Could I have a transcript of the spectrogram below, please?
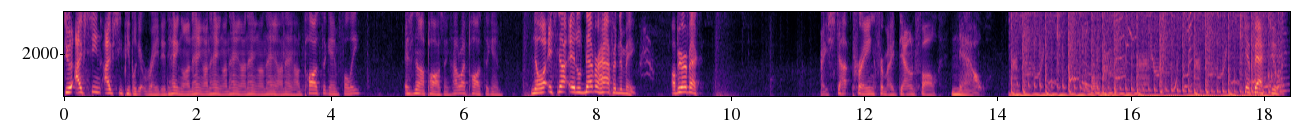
Dude, I've seen I've seen people get raided. Hang on, hang on, hang on, hang on, hang on, hang on, hang on. Pause the game fully. It's not pausing. How do I pause the game? No, it's not. It'll never happen to me. I'll be right back. I stop praying for my downfall now. Get back to it.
